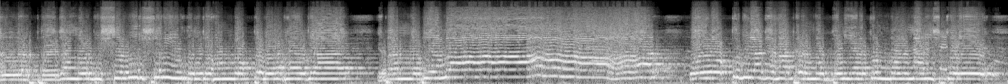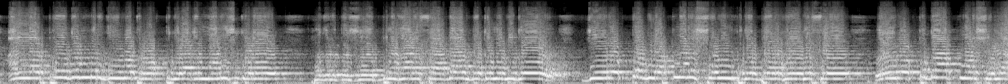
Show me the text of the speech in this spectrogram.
আল্লাহর পয়গম্বর বিশ্ববীর শরীর থেকে যখন রক্ত বের হয়ে যায় এবার নবী আমার ওই রক্তগুলাকে হাতের মধ্যে নিয়ে এরকম ভাবে মালিশ করে আল্লাহর পয়গম্বর দুই মত রক্তগুলাকে মালিশ করে। হজরত যে রক্তগুলো আপনার শরীর থেকে বের হয়ে গেছে, ওই রক্তটা আপনার শরীরে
